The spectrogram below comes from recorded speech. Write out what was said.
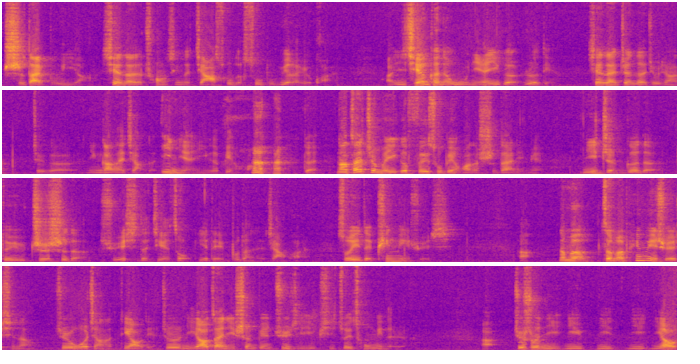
时代不一样，现在的创新的加速的速度越来越快。啊，以前可能五年一个热点，现在真的就像这个您刚才讲的，一年一个变化。对，那在这么一个飞速变化的时代里面，你整个的对于知识的学习的节奏也得不断的加快，所以得拼命学习。啊，那么怎么拼命学习呢？就是我讲的第二点，就是你要在你身边聚集一批最聪明的人。啊，就说你你你你你要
